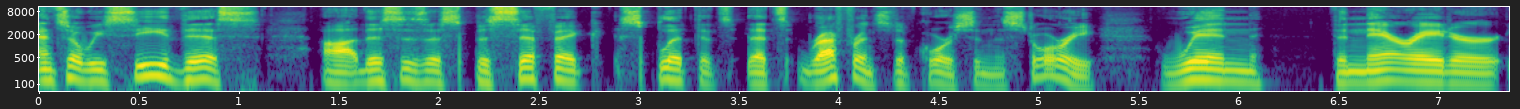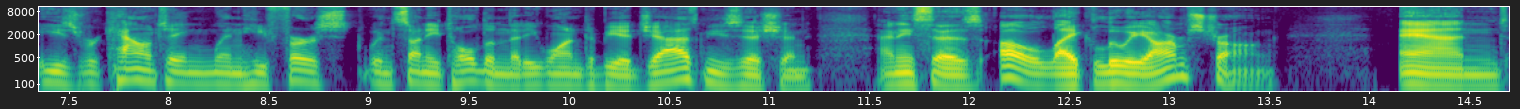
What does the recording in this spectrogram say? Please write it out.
And so we see this. Uh, this is a specific split that's that's referenced, of course, in the story when the narrator he's recounting when he first when Sonny told him that he wanted to be a jazz musician, and he says, "Oh, like Louis Armstrong," and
